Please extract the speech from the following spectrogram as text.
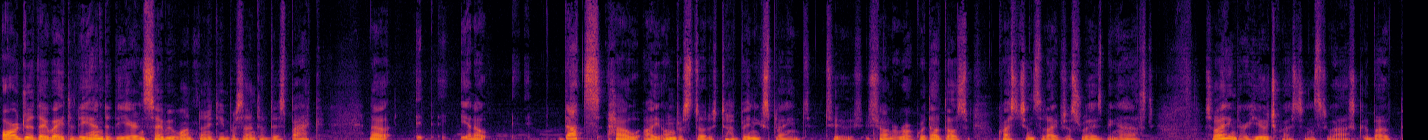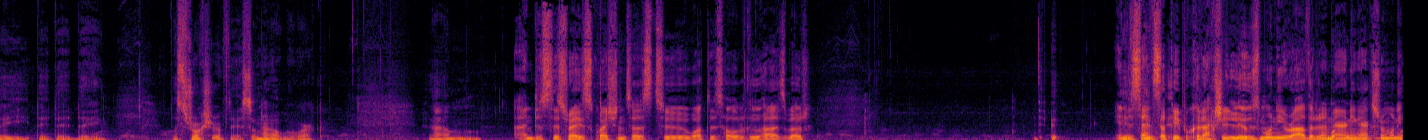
or do they wait till the end of the year and say we want nineteen percent of this back? Now, it, you know, that's how I understood it to have been explained to Sean O'Rourke without those questions that I've just raised being asked. So I think there are huge questions to ask about the, the, the, the, the structure of this and how it will work. Um, And does this raise questions as to what this whole hoo ha is about? In the sense that people could actually lose money rather than earning extra money?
